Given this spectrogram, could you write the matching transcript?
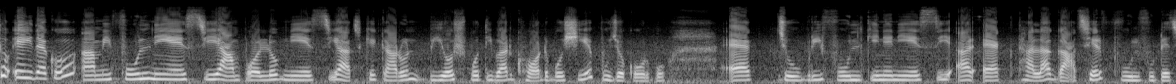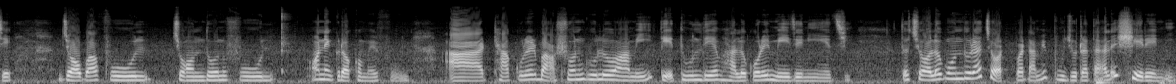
তো এই দেখো, আমি ফুল নিয়ে এসেছি, আম পল্লব নিয়ে এসেছি। আজকে কারণ বৃহস্পতিবার ঘট বসিয়ে পুজো করব। এক চুবড়ি ফুল কিনে নিয়ে এসেছি আর এক থালা গাছের ফুল ফুটেছে। জবা ফুল, চন্দন ফুল, অনেক রকমের ফুল। আর ঠাকুরের বাসনগুলো আমি তেঁতুল দিয়ে ভালো করে মেজে নিয়েছি। তো চলো বন্ধুরা, চটপট আমি পুজোটা তাহলে সেরে নিই।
